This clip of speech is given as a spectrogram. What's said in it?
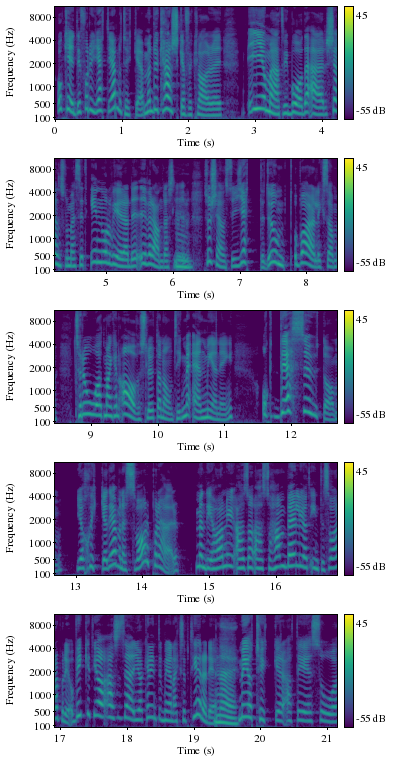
Okej, det får du jättegärna tycka, men du kanske ska förklara dig. I och med att vi båda är känslomässigt involverade i varandras liv så känns det jättedumt att bara liksom tro att man kan avsluta någonting med en mening. Och dessutom, jag skickade även ett svar på det här. Men det har han ju, alltså, alltså han väljer att inte svara på det. Och vilket jag, alltså så här, jag kan inte mer än acceptera det. Nej. Men jag tycker att det är så...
